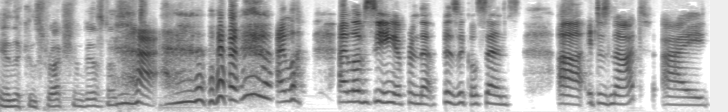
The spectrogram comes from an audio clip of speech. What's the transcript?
in the construction business? I love I love seeing it from that physical sense. Uh, it does not. I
